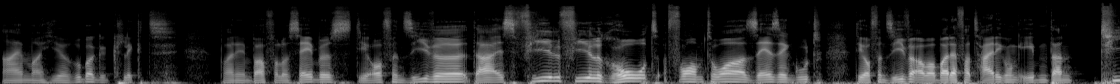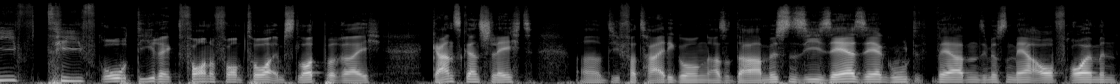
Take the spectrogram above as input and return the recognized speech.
Einmal hier rüber geklickt bei den Buffalo Sabres. Die Offensive, da ist viel, viel rot vorm Tor. Sehr, sehr gut die Offensive, aber bei der Verteidigung eben dann tief, tief rot direkt vorne vorm Tor im Slot-Bereich ganz, ganz schlecht. Äh, die Verteidigung, also da müssen sie sehr, sehr gut werden. Sie müssen mehr aufräumen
